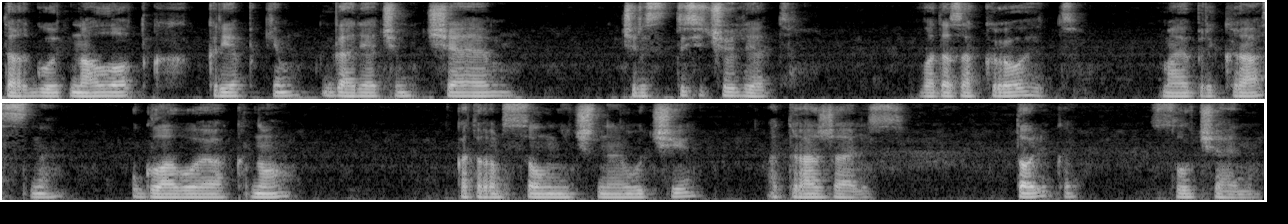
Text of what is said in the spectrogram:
Торгуют на лодках крепким горячим чаем. Через тысячу лет вода закроет Мое прекрасное угловое окно, В котором солнечные лучи отражались только случайно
